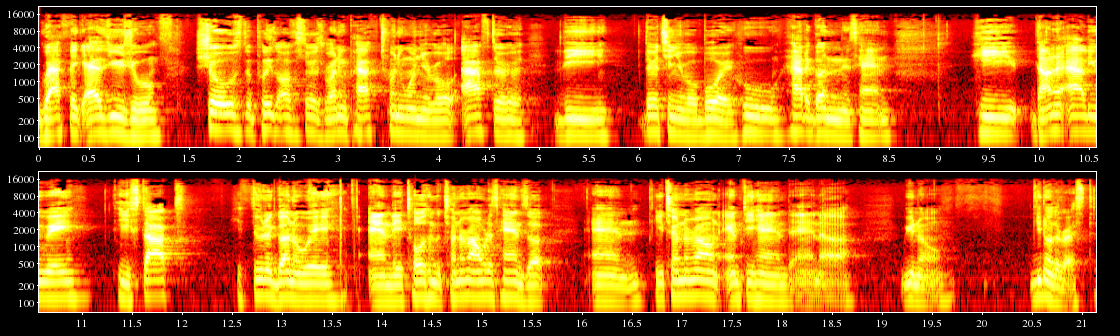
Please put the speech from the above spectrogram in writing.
graphic as usual, shows the police officers running past 21 year old after the 13 year old boy who had a gun in his hand. He, down an alleyway, he stopped, he threw the gun away, and they told him to turn around with his hands up. And he turned around empty hand, and, uh, you know, you know the rest.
